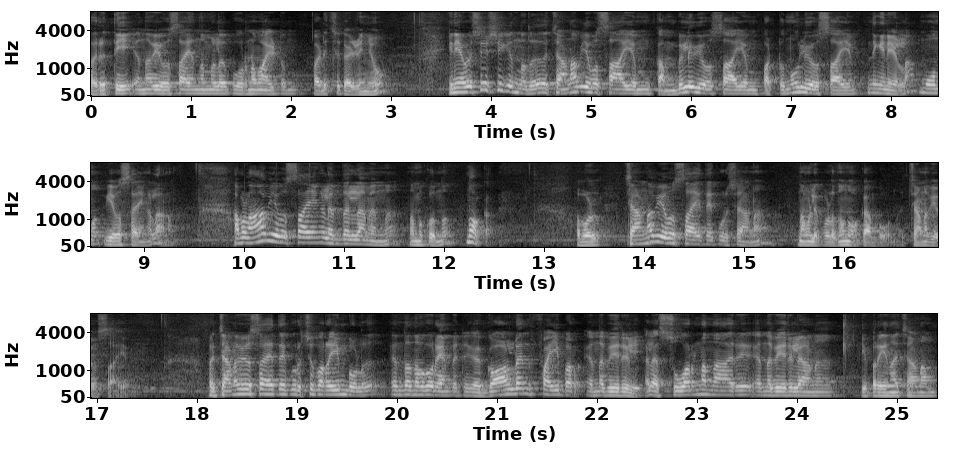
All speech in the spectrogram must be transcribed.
പരുത്തി എന്ന വ്യവസായം നമ്മൾ പൂർണമായിട്ടും പഠിച്ചു കഴിഞ്ഞു. ഇനി അവശേഷിക്കുന്നത് ചണ വ്യവസായം കമ്പിളി വ്യവസായം പട്ടുനൂൽ വ്യവസായം എന്നിങ്ങനെയുള്ള മൂന്ന് വ്യവസായങ്ങളാണ്. അപ്പോൾ ആ വ്യവസായങ്ങൾ എന്തെല്ലാമെന്ന് നമുക്കൊന്ന് നോക്കാം. അപ്പോൾ ചണ വ്യവസായത്തെക്കുറിച്ചാണ് നമ്മളിപ്പോൾ ഒന്ന് നോക്കാൻ പോകുന്നത് ചണ വ്യവസായം അപ്പോൾ ചണ വ്യവസായത്തെക്കുറിച്ച് പറയുമ്പോൾ എന്താ നമുക്ക് പറയാൻ പറ്റുക? ഗോൾഡൻ ഫൈബർ എന്ന പേരിൽ അല്ലെ സുവർണ നാര് എന്ന പേരിലാണ് ഈ പറയുന്ന ചണം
